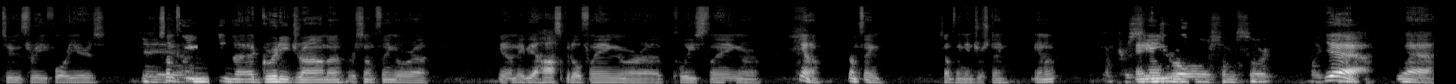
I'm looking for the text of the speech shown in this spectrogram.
two, three, four years. Yeah, yeah, yeah. Something you know, a gritty drama or something, or a you know maybe a hospital thing or a police thing, or you know something something interesting. You know. a procedural or some sort. Like Yeah, yeah.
